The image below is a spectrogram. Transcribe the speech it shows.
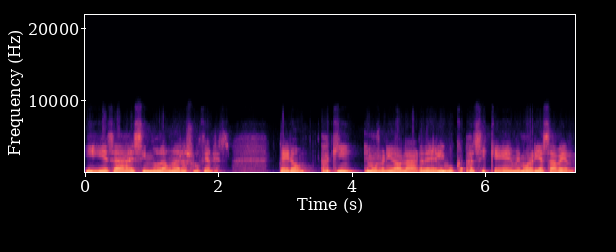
y esa es sin duda una de las soluciones. Pero aquí hemos venido a hablar del ebook, así que me molaría saber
